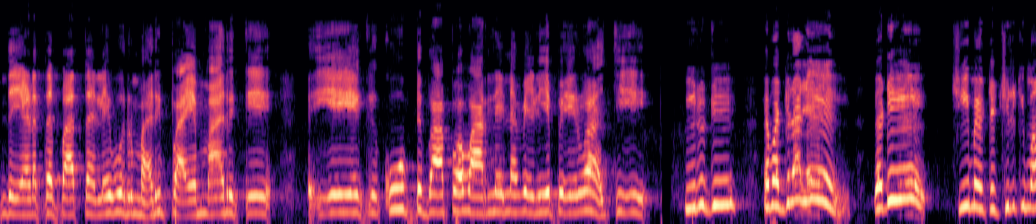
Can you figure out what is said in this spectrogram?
இந்த இடத்த பார்த்தாலே ஒரு மாதிரி பயமா இருக்கு. ஏ, ஏ, கூப்பிட்டு பாப்பா வரலைன்னா வெளியே போயிடுவா ஆச்சி இருடி ஏ பஜ்ராலே ஏடி சீமையத்தை சிரிக்குமா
